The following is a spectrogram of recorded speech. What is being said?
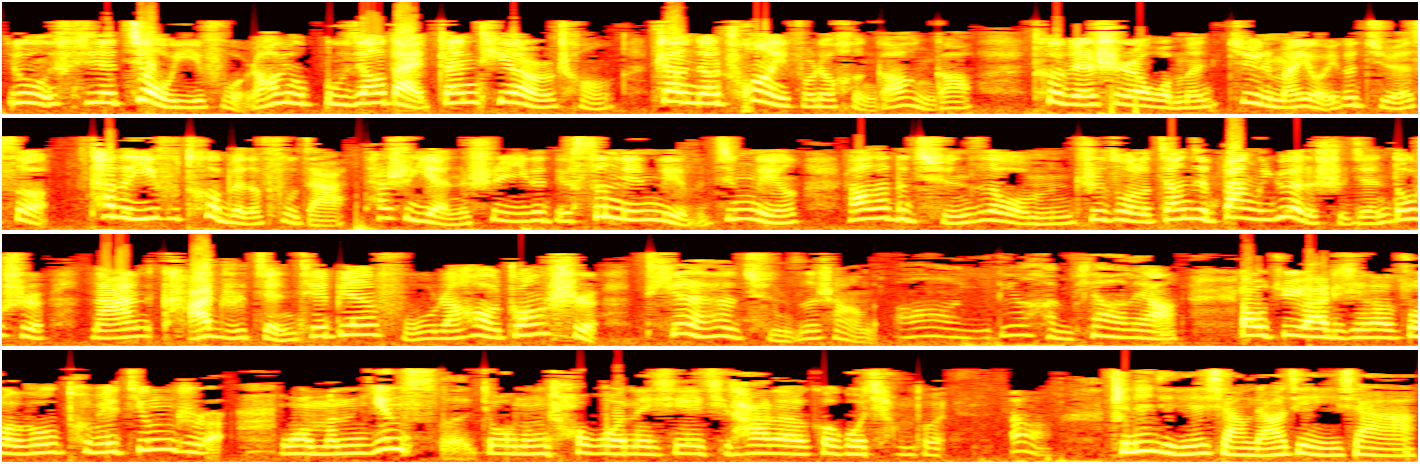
用一些旧衣服，然后用布胶带粘贴而成，这样叫创意分就很高很高。特别是我们剧里面有一个角色，他的衣服特别的复杂，他是演的是一个森林里的精灵，然后他的裙子我们制作了将近半个月的时间，都是拿卡纸剪贴蝙蝠，然后装饰贴在她的裙子上的。哦，一定很漂亮，道具。啊，这些的做的都特别精致，我们因此就能超过那些其他的各国强队。嗯，春天姐姐想了解一下啊，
